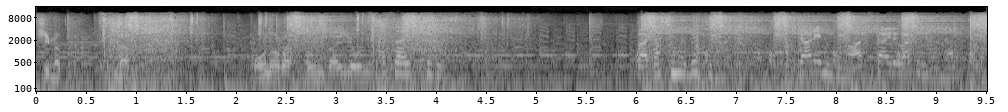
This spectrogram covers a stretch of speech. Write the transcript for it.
決まった。なす己が存在を見破壊する。私の武器は誰にでも扱えるわけではない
